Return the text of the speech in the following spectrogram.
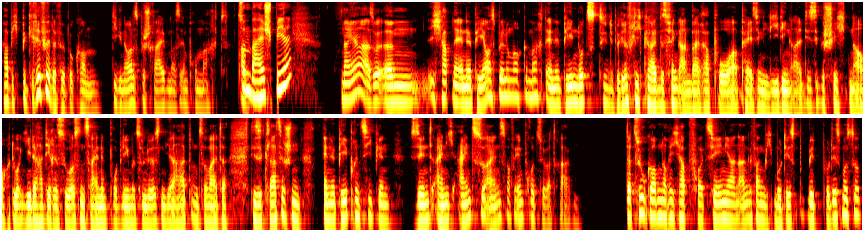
habe ich Begriffe dafür bekommen, die genau das beschreiben, was Impro macht. Zum Beispiel? Naja, also ähm, ich habe eine NLP-Ausbildung auch gemacht. NLP nutzt die Begrifflichkeiten, das fängt an bei Rapport, Pacing, Leading, all diese Geschichten auch. Du, jeder hat die Ressourcen, seine Probleme zu lösen, die er hat und so weiter. Diese klassischen NLP-Prinzipien sind eigentlich eins zu eins auf Impro zu übertragen. Dazu kommt noch, ich habe vor zehn Jahren angefangen, mich Buddhis mit Buddhismus zu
